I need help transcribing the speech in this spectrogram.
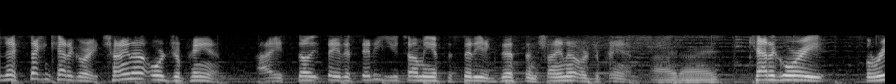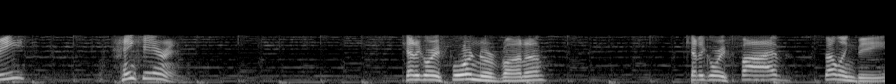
Next second category: China or Japan. I still say the city. You tell me if the city exists in China or Japan. Alright, alright. Category three: Hank Aaron. Category four: Nirvana. Category five: Spelling Bee.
